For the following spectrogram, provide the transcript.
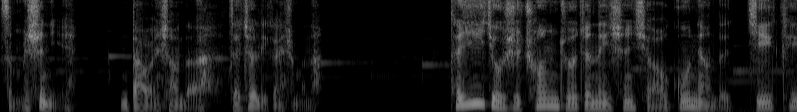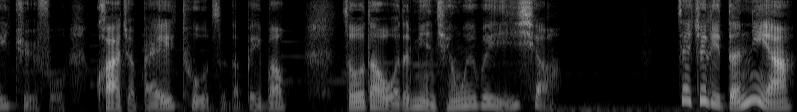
怎么是你？你大晚上的在这里干什么呢？他依旧是穿着着那身小姑娘的 J.K. 制服，挎着白兔子的背包，走到我的面前，微微一笑：“在这里等你啊。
